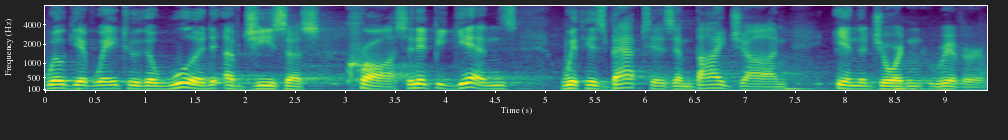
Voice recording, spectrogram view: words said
will give way to the wood of Jesus' cross. And it begins with his baptism by John in the Jordan River.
